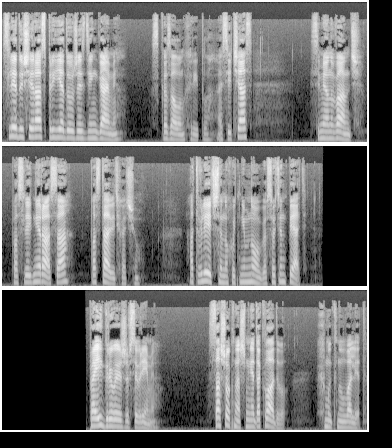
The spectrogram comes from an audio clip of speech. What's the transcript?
«В следующий раз приеду уже с деньгами», — сказал он хрипло. «А сейчас, Семен Иванович, последний раз, а? Поставить хочу. Отвлечься, ну, хоть немного, сотен пять. Проигрываешь же все время. Сашок наш мне докладывал, хмыкнул Валет.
